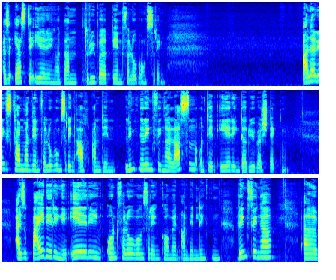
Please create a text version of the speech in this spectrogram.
Also erst der Ehering und dann drüber den Verlobungsring. Allerdings kann man den Verlobungsring auch an den linken Ringfinger lassen und den Ehering darüber stecken. Also beide Ringe, Ehering und Verlobungsring, kommen an den linken Ringfinger. Äh,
